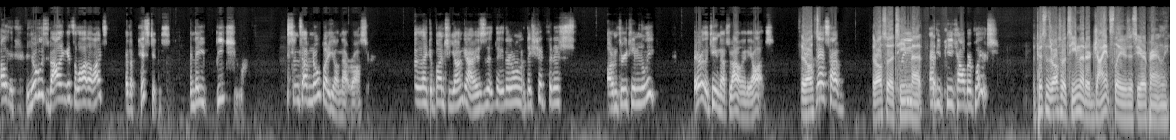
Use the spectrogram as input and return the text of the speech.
Oh, you know who's battling against a lot of odds? Are the Pistons, and they beat you. Pistons have nobody on that roster. Like a bunch of young guys, they they're only, they should finish bottom three team in the league. They're the team that's battling the odds. They're also Nets have they're also a team that MVP caliber players. the Pistons are also a team that are giant slayers this year. Apparently,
